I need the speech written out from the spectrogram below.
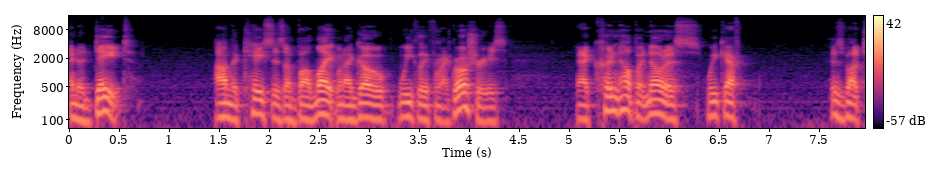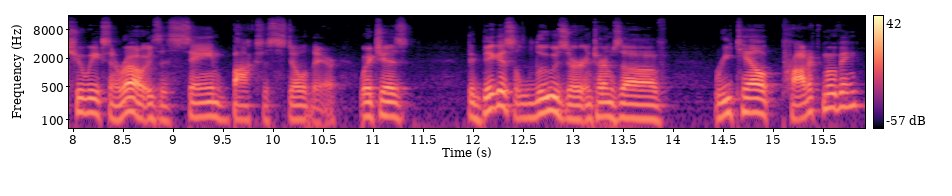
and a date on the cases of Bud Light when I go weekly for my groceries, and I couldn't help but notice week after it was about two weeks in a row is the same box is still there, which is the biggest loser in terms of retail product moving.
